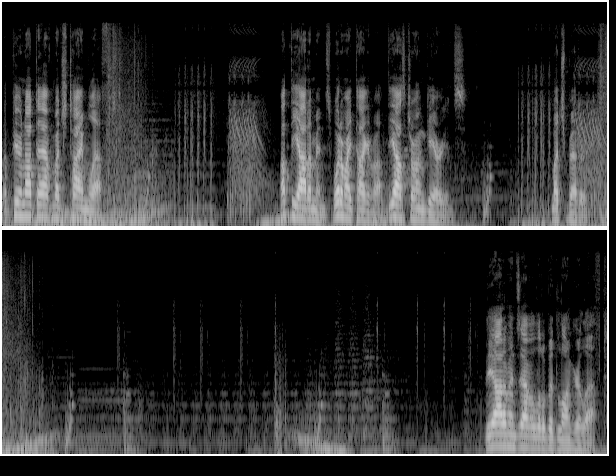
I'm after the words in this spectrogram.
appear not to have much time left. Not the Ottomans. What am I talking about? The Austro-Hungarians. Much better. The Ottomans have a little bit longer left.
